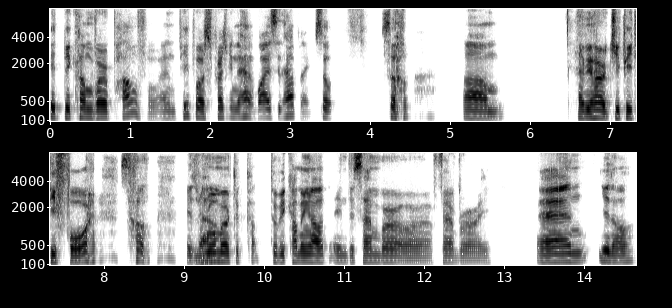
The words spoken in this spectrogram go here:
it become very powerful and people are scratching their head why is it happening so so um, have you heard gpt-4 so it's no. rumored to, co- to be coming out in december or february and you know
